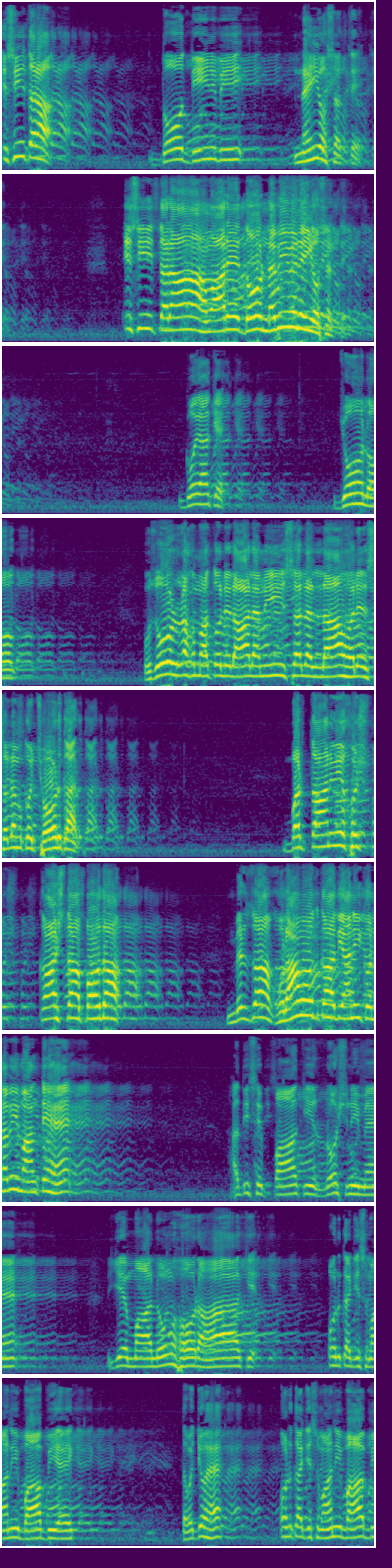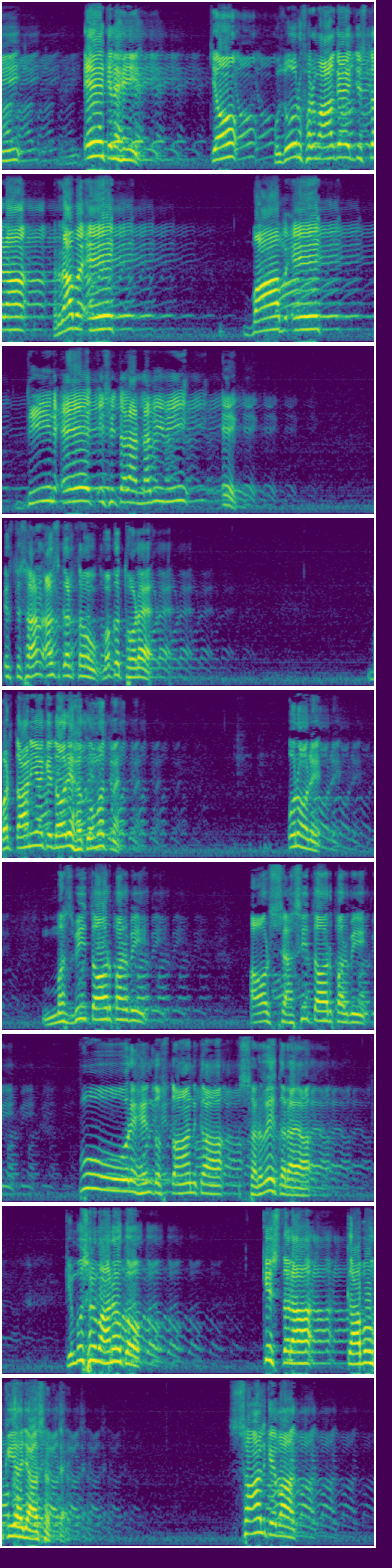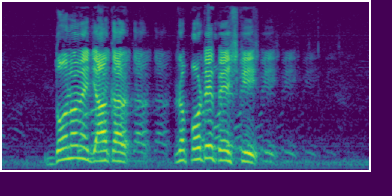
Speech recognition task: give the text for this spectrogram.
اسی طرح دو دین بھی نہیں ہو سکتے۔ اسی طرح ہمارے دو نبی بھی نہیں ہو سکتے۔ گویا کہ جو لوگ حضور رحمت للعالمین صلی اللہ علیہ وسلم کو چھوڑ کر برطانوی خوش کاشتہ پودا مرزا غلام قادیانی کو نبی مانتے ہیں، حدیث پاک کی روشنی میں یہ معلوم ہو رہا کہ ان کا جسمانی باپ بھی ایک توجہ ہے ان کا جسمانی باپ بھی ایک نہیں۔ کیوں؟ حضور فرما گئے، جس طرح رب ایک باپ ایک، دین ایک، اسی طرح نبی بھی ایک۔ اختصار عرض کرتا ہوں، وقت تھوڑا ہے۔ برطانیہ کے دور حکومت میں انہوں نے مذہبی طور پر بھی اور سیاسی طور پر بھی پورے ہندوستان کا سروے کرایا کہ مسلمانوں کو کس طرح قابو کیا جا سکتا ہے۔ سال کے بعد دونوں نے جا کر رپورٹیں پیش کی۔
